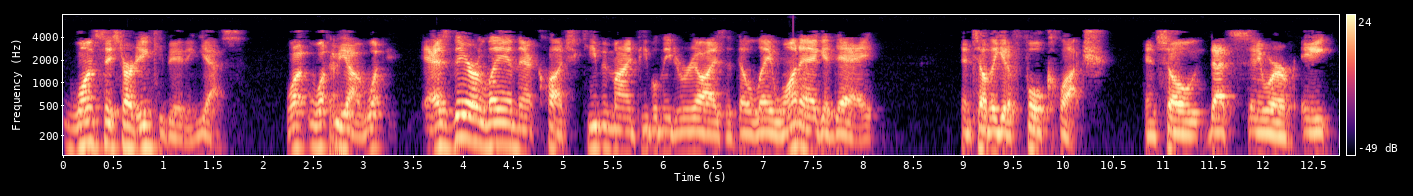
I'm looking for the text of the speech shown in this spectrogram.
Once they start incubating, yes. What what okay. yeah what as they are laying that clutch, keep in mind people need to realize that they'll lay one egg a day until they get a full clutch. And so that's anywhere of eight,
